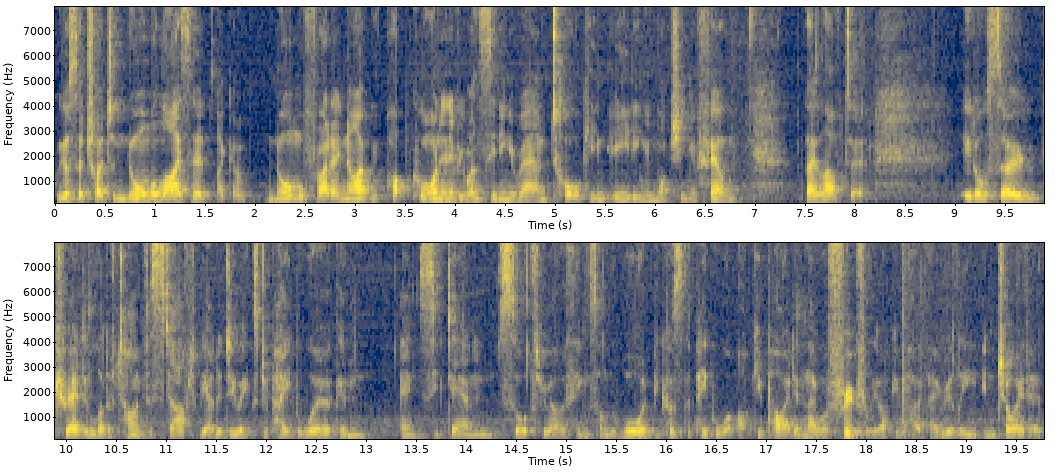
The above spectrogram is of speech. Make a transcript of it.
We also tried to normalise it, like a normal Friday night with popcorn and everyone sitting around talking, eating and watching a film. They loved it. It also created a lot of time for staff to be able to do extra paperwork and and sit down and sort through other things on the ward because the people were occupied and they were fruitfully occupied. They really enjoyed it.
